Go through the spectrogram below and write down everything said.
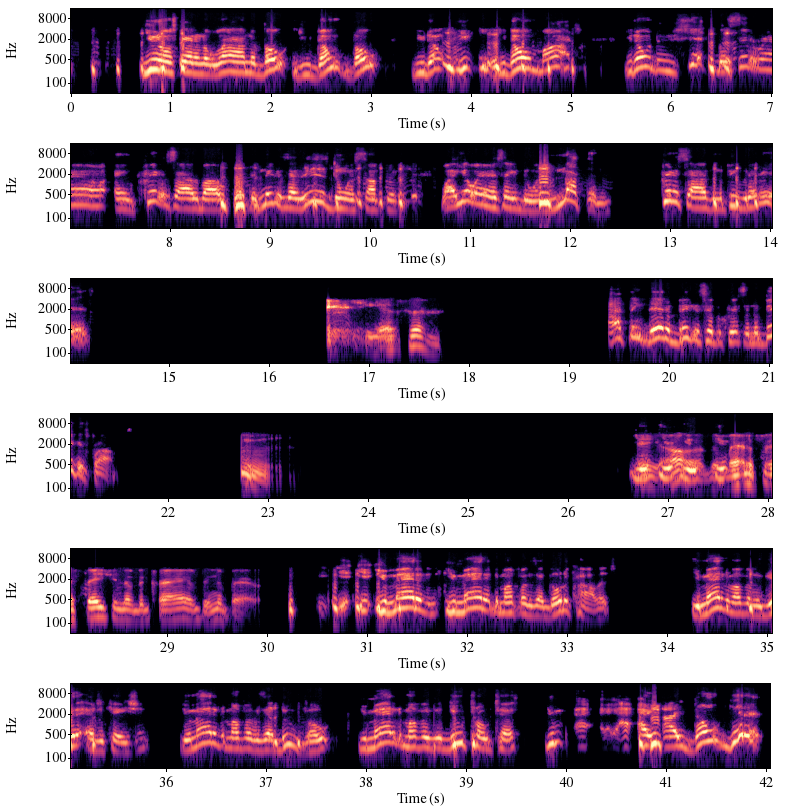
You don't stand in the line to vote. You don't vote. You don't you, you don't march. You don't do shit but sit around and criticize about the niggas that is doing something while your ass ain't doing nothing, criticizing the people that is. Yes, sir. I think they're the biggest hypocrites and the biggest problems. Hmm. You, you, you, the manifestation of the crabs in the barrel. you, you mad at you mad at the motherfuckers that go to college. You're mad at the motherfuckers that get an education. You're mad at the motherfuckers that do vote. You're mad at the motherfuckers that do protest. You, I, I, I, I don't get it.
